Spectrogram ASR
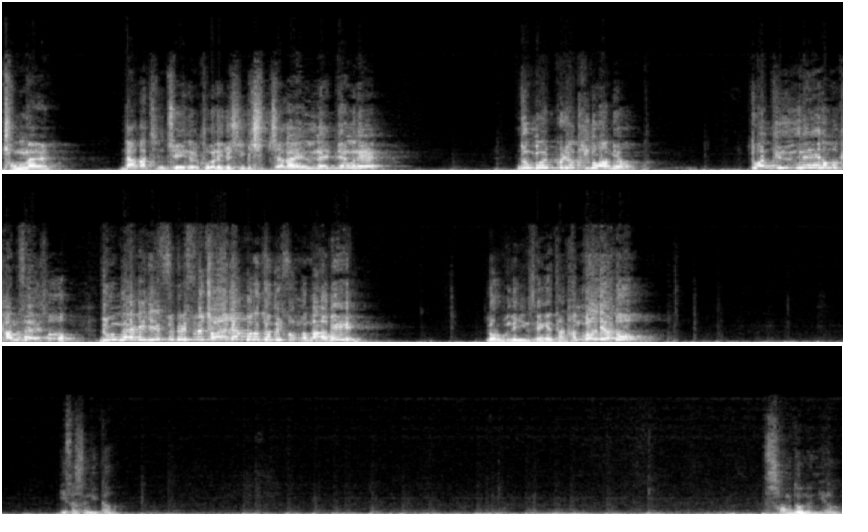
정말 나 같은 죄인을 구원해 주신 그 십자가의 은혜 때문에 눈물 뿌려 기도하며 또한 그 은혜에 너무 감사해서 누군가에게 예수 그리스도를 전하지 않고도 견딜 수 없는 마음이 여러분의 인생에 단 한 번이라도 있었습니까? 성도는요,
